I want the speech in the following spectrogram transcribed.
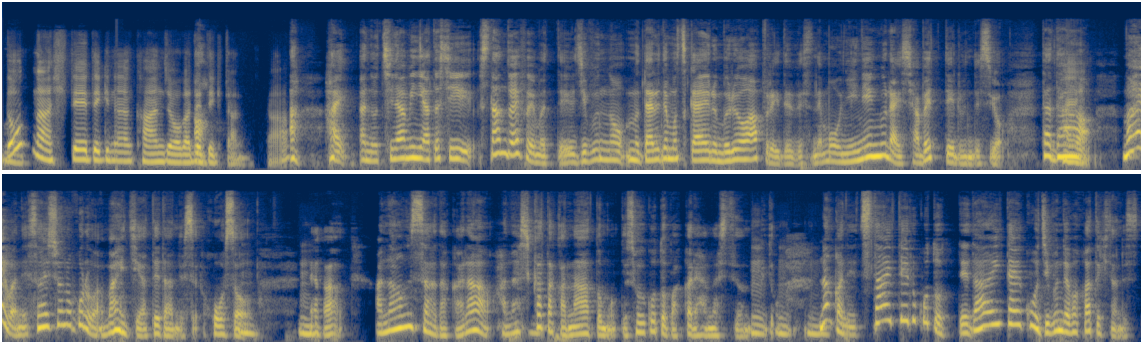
どんな否定的な感情が出てきたんですか？あ、はい。あの、ちなみに私、スタンド FM っていう自分の、もう誰でも使える無料アプリでですね、もう2年ぐらい喋ってるんですよ。ただ、は前はね、最初の頃は毎日やってたんです、放送。うんなんか、アナウンサーだから話し方かなと思って、そういうことばっかり話してたんだけど、うんうんなんかね、伝えていることって大体こう自分で分かってきたんです。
